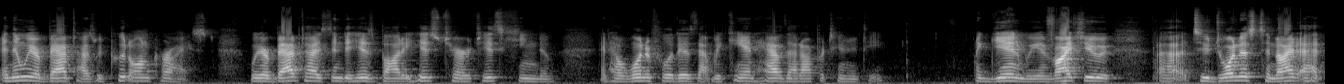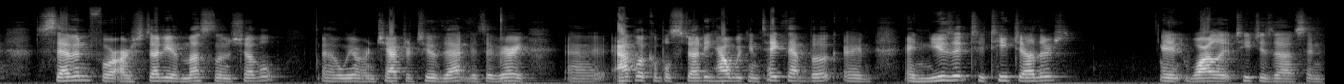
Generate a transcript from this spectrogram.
And then we are baptized. We put on Christ. We are baptized into his body, his church, his kingdom and how wonderful it is that we can have that opportunity. Again, we invite you uh, to join us tonight at 7 for our study of and Shovel. Uh, we are in chapter 2 of that, and it's a very uh, applicable study how we can take that book and, and use it to teach others and while it teaches us. And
